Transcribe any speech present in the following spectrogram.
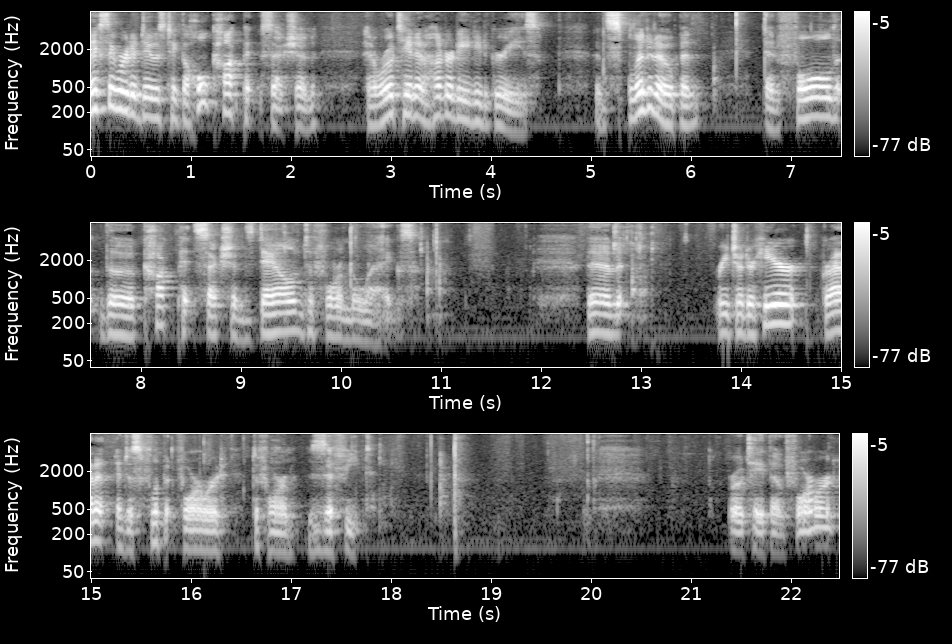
Next thing we're going to do is take the whole cockpit section and rotate it 180 degrees. and split it open and fold the cockpit sections down to form the legs. Then reach under here, grab it, and just flip it forward to form the feet. Rotate them forward,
